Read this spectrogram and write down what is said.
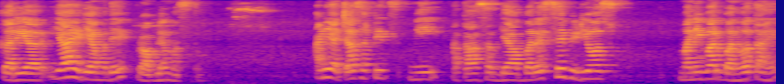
करिअर या एरियामध्ये प्रॉब्लेम असतो. आणि याच्यासाठीच मी आता सध्या बरेचसे व्हिडिओज मनीवर बनवत आहे.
